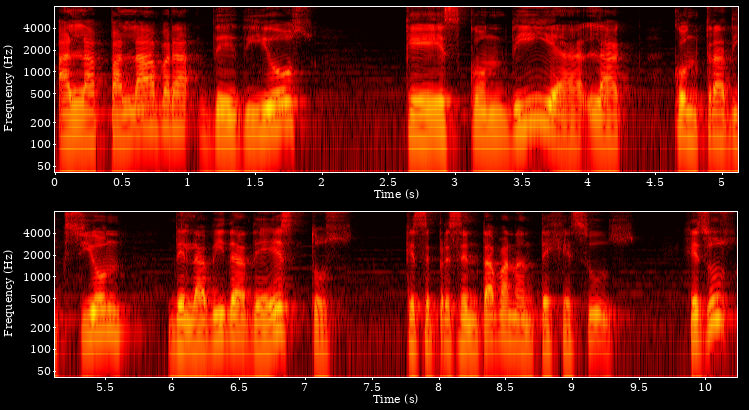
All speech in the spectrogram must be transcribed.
a la palabra de Dios que escondía la contradicción de la vida de estos que se presentaban ante Jesús. Jesús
